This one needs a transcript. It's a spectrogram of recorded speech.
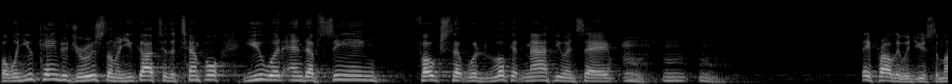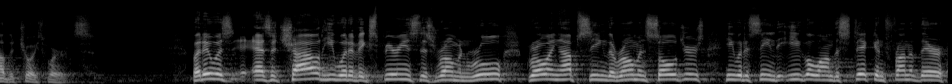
But when you came to Jerusalem and you got to the temple, you would end up seeing folks that would look at Matthew and say, mm, mm, mm. They probably would use some other choice words. But it was as a child, he would have experienced this Roman rule. Growing up, seeing the Roman soldiers, he would have seen the eagle on the stick in front of their,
